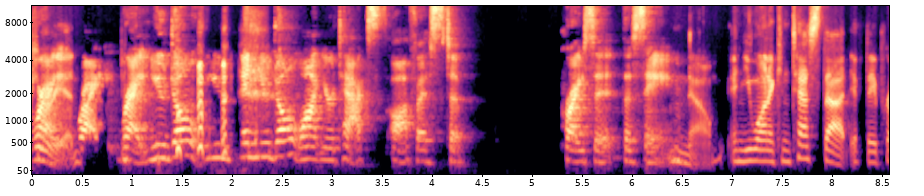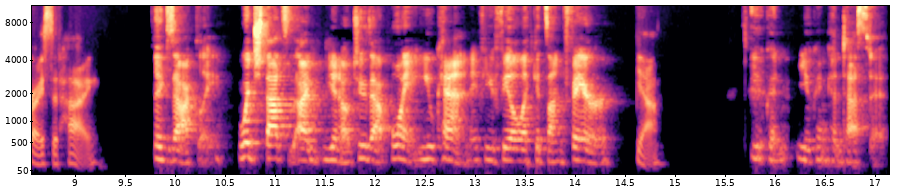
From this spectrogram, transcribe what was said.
Period. Right, right, right. You don't you and you don't want your tax office to price it the same. No. And you want to contest that if they price it high. Exactly. Which that's I you know, to that point, you can if you feel like it's unfair. Yeah. You can you can contest it.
